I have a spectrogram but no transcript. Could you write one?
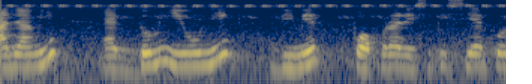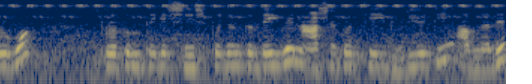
আজ আমি একদমই ইউনিক ডিমের পকোড়া রেসিপি শেয়ার করব। প্রথম থেকে শেষ পর্যন্ত দেখবেন, আশা করছি এই ভিডিওটি আপনাদের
